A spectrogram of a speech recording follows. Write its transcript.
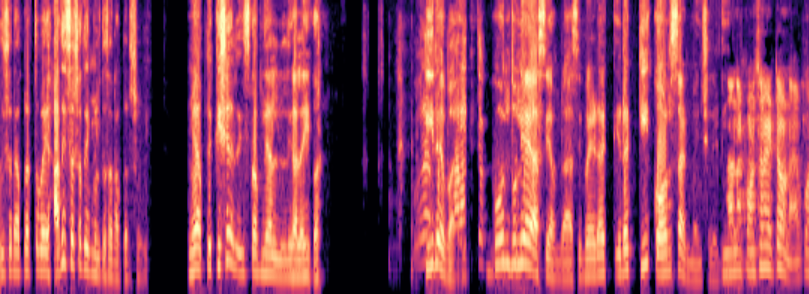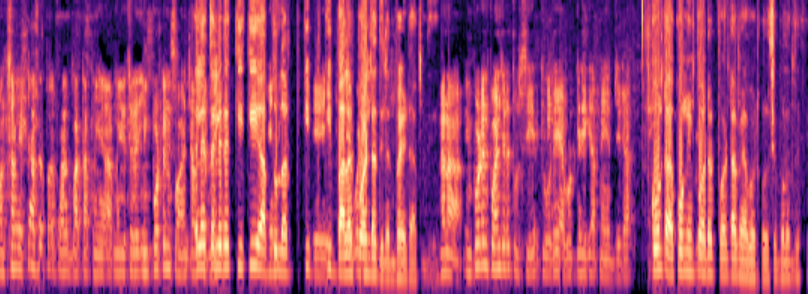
দিচ্ছেন আপনার তো ভাই হাদিসের সাথে মিলতেছেন আপনার ছবি। মেয়ে আপনি কিসের ইসলাম নিয়ে লেখালেখি করেন? কি রে ভাই? কোন দুনিয়ায় আছি আমরা আসি ভাই এটা এটা কি কনসার্ন না, না কনসার্ন এটাও না। কনসার্ন এটা আছে বাট আপনি আপনি এটা ইম্পোর্টেন্ট পয়েন্ট তাহলে তাহলে এটা কি কি আব্দুল্লাহ কি কি বালার পয়েন্টটা দিলেন ভাই এটা আপনি না, না ইম্পোর্টেন্ট পয়েন্ট যেটা তুলছি ওটাই করে আপনি যেটা কোনটা কোন ইম্পর্টেন্ট পয়েন্ট আমি অ্যাভয়েড করেছি বলুন দেখি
